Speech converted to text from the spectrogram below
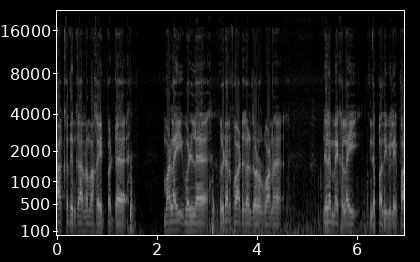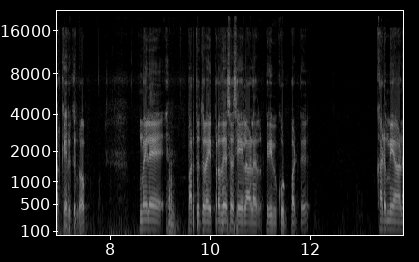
தாக்கத்தின் காரணமாக ஏற்பட்ட மழை வெள்ள இடர்பாடுகள் தொடர்பான நிலைமைகளை இந்த பதிவிலே பார்க்க இருக்கின்றோம். உண்மையிலே பருத்தித்துறை பிரதேச செயலாளர் பிரிவுக்கு உட்பட்டு கடுமையான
